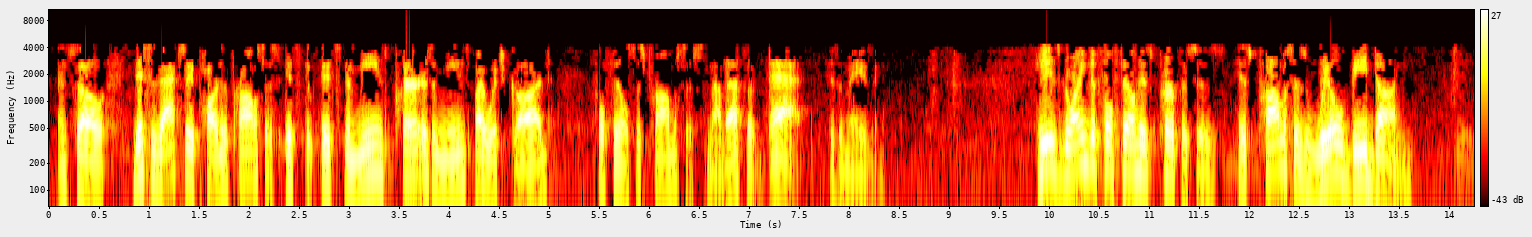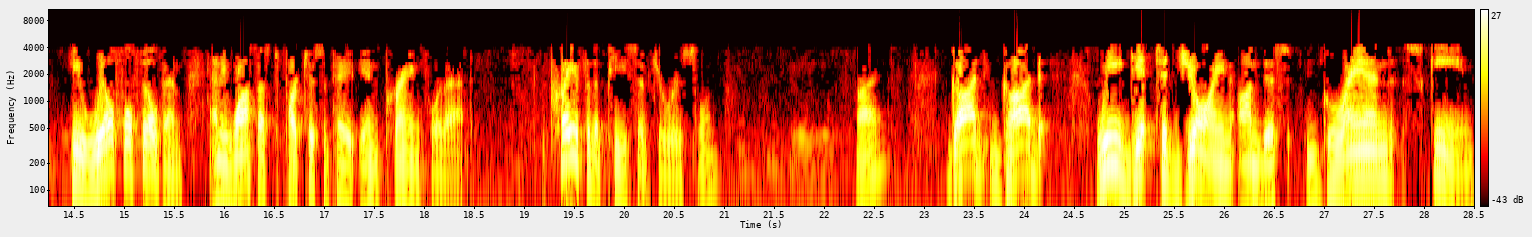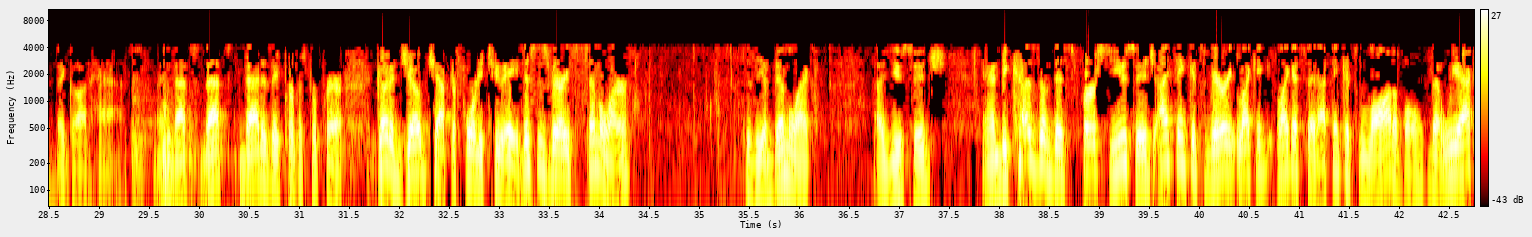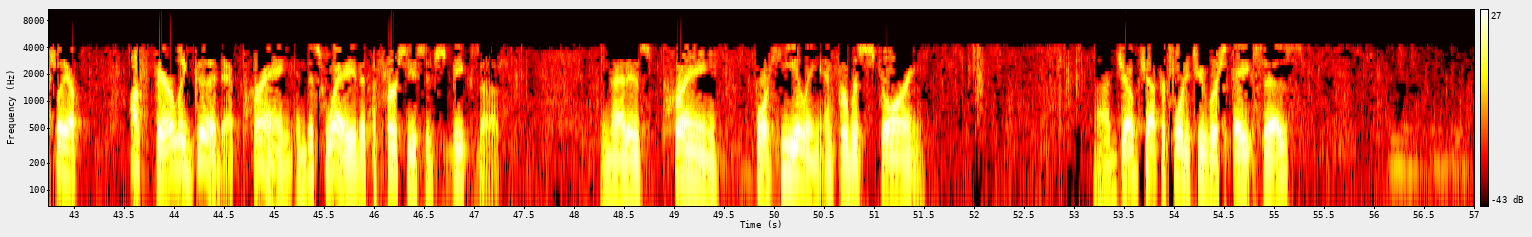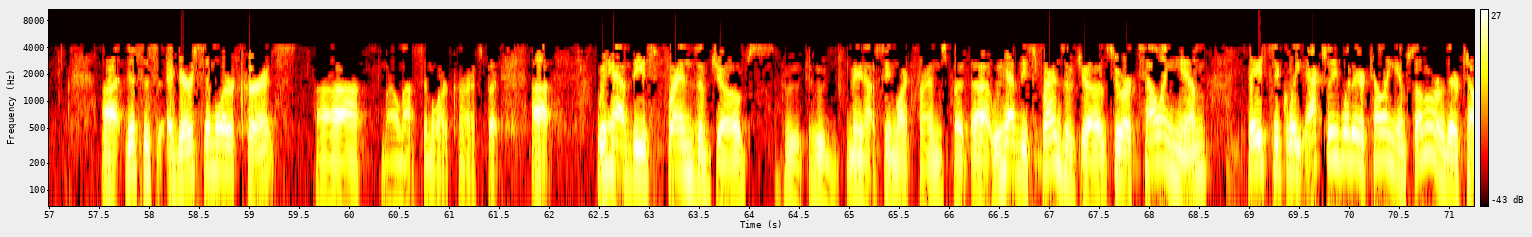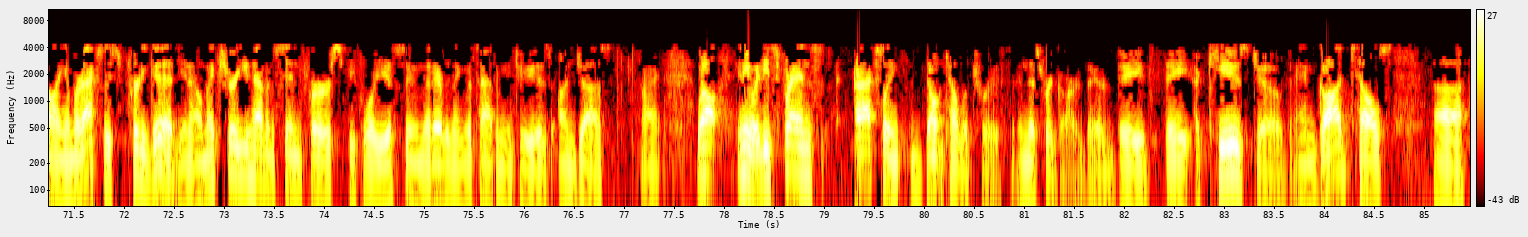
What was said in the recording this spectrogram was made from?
And so this is actually part of the promises. It's the, it's the means, prayer is a means by which God fulfills his promises. Now that's a, that is amazing. He's going to fulfill His purposes. His promises will be done. He will fulfill them, and He wants us to participate in praying for that. Pray for the peace of Jerusalem. Right? God, God, we get to join on this grand scheme that God has. And that's, that's, that is a purpose for prayer. Go to Job chapter 42, 8. This is very similar to the Abimelech uh, usage. And because of this first usage, I think it's very, like, like I said, I think it's laudable that we actually are, are fairly good at praying in this way that the first usage speaks of. And that is praying for healing and for restoring. Uh, Job chapter 42, verse 8 says, uh, this is a very similar occurrence. Uh, well, not similar occurrence, but uh, we have these friends of Job's who, who may not seem like friends, but uh, we have these friends of Job's who are telling him basically, actually, what they're telling him, some of them they're telling him are actually pretty good. You know, make sure you haven't sinned first before you assume that everything that's happening to you is unjust, right? Well, anyway, these friends actually don't tell the truth in this regard. They they they accuse Job, and God tells. Uh,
